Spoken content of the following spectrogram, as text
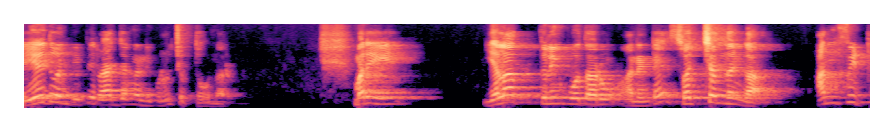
లేదు అని చెప్పి రాజ్యాంగ నిపుణులు చెప్తూ ఉన్నారు. మరి ఎలా తొలగిపోతారు అని అంటే స్వచ్ఛందంగా అన్ఫిట్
